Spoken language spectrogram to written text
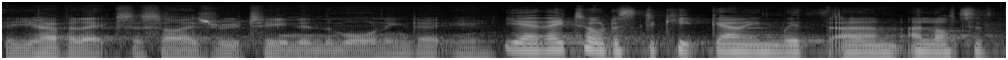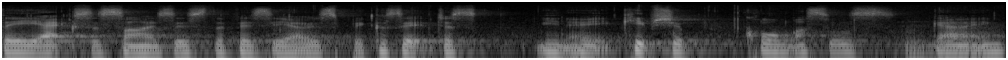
you have an exercise routine in the morning, don't you? Yeah, they told us to keep going with um, a lot of the exercises, the physios, because it just you know it keeps your core muscles mm. going.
